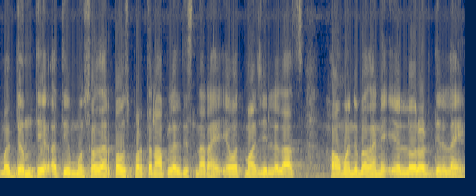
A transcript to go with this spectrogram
मध्यम ते अति मुसळधार पाऊस पडताना आपल्याला दिसणार आहे. यवतमाळ जिल्ह्याला आज हवामान विभागाने येल्लो अलर्ट दिलेला आहे.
